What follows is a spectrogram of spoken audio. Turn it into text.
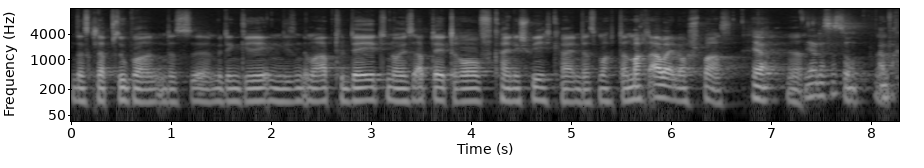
und das klappt super. Und das mit den Geräten, die sind immer up to date, neues Update drauf, keine Schwierigkeiten. Das macht, dann macht Arbeit auch Spaß. Ja. Ja. Ja. das ist so. Einfach,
